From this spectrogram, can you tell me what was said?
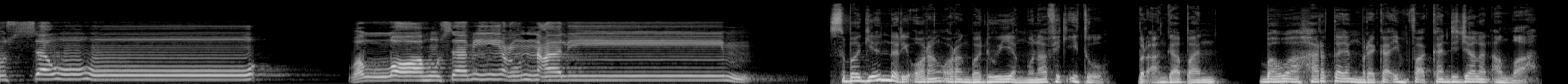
السوء والله سميع عليم. Sebagian dari orang-orang Badui yang munafik itu beranggapan bahwa harta yang mereka infakkan di jalan Allah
